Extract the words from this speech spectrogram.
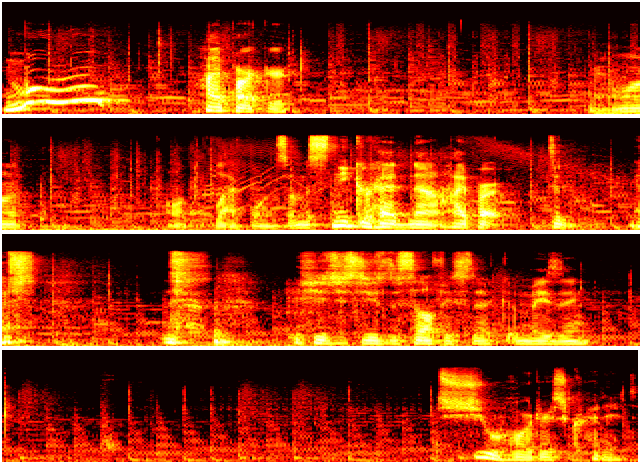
Moo! Hi, Parker. I want, I want the black ones. I'm a sneakerhead now. Hi, Parker. she just used a selfie stick. Amazing. Shoe hoarder's credit.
